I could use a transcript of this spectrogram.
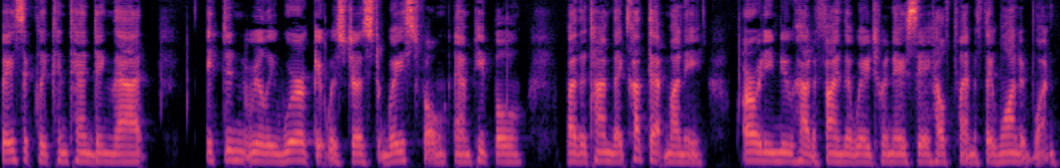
basically contending that it didn't really work. It was just wasteful. And people, by the time they cut that money, already knew how to find their way to an ACA health plan if they wanted one.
